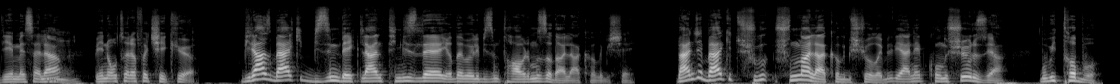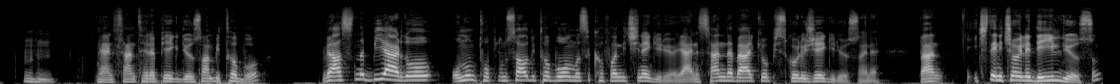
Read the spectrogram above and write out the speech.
diye mesela hı. beni o tarafa çekiyor. Biraz belki bizim beklentimizle ya da böyle bizim tavrımızla da alakalı bir şey. Bence belki şu şununla alakalı bir şey olabilir. Yani hep konuşuyoruz ya. Bu bir tabu. Hı hı. Yani sen terapiye gidiyorsan bir tabu. Ve aslında bir yerde o onun toplumsal bir tabu olması kafanın içine giriyor. Yani sen de belki o psikolojiye giriyorsun hani. Ben içten içe öyle değil diyorsun.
